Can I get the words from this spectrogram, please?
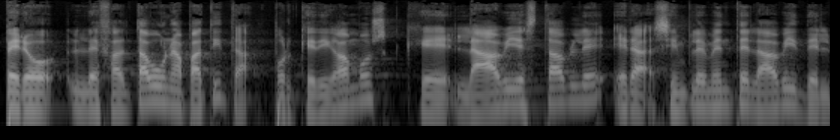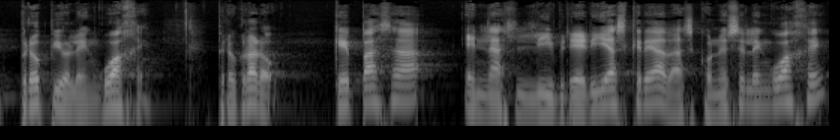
Pero le faltaba una patita, porque digamos que la AVI estable era simplemente la AVI del propio lenguaje. Pero claro, ¿qué pasa en las librerías creadas con ese lenguaje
